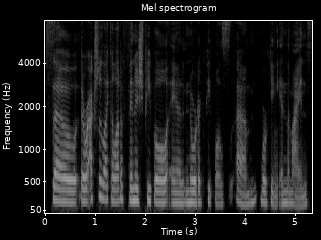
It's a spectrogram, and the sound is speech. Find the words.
So there were actually like a lot of Finnish people and Nordic peoples um, working in the mines.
